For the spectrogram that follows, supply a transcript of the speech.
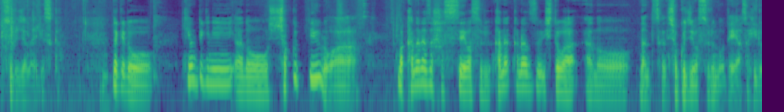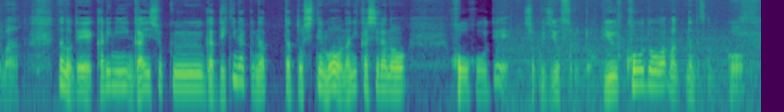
するじゃないですか。だけど基本的にあの食っていうのは、まあ、必ず発生はする。かな必ず人はあのなんですかね食事はするので朝昼晩。なので仮に外食ができなくなったとしても何かしらの方法で食事をするという行動はまあ何ですかねこう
